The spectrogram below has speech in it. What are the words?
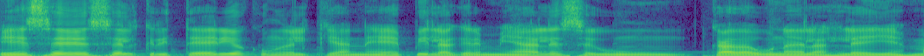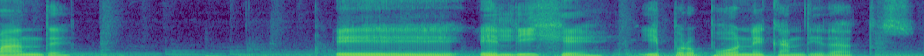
Ese es el criterio con el que ANEP y las gremiales, según cada una de las leyes mande, eh, elige y propone candidatos.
